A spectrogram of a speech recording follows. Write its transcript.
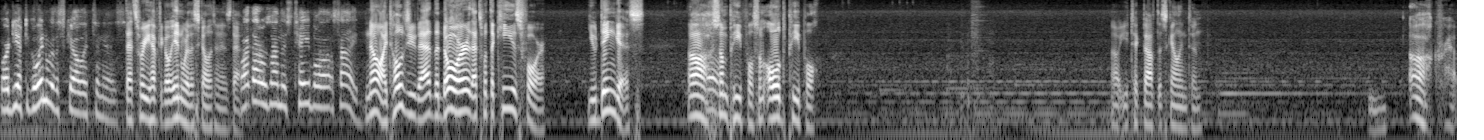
Or do you have to go in where the skeleton is? that's where you have to go in where the skeleton is, Dad. Well, I thought it was on this table outside. No, I told you, Dad. The door. That's what the key is for. You dingus. Oh, Oh. some people, some old people. Oh, you ticked off the skeleton. Oh, crap.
